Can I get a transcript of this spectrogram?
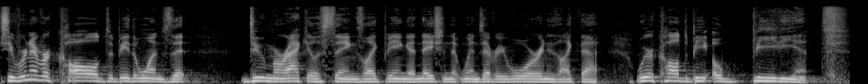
See, we're never called to be the ones that do miraculous things like being a nation that wins every war or anything like that. We're called to be obedient.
